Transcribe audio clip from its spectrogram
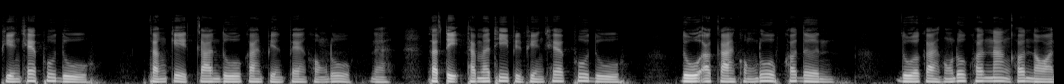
เพียงแค่ผู้ดู สังเกตการดูการเปลี่ยนแปลงของรูปนะสติทำหน้าที่เป็นเพียงแค่ผู้ดู ดูอาการของรูปเขาเดิน ดูอาการของรูปเขานั่งเขานอน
